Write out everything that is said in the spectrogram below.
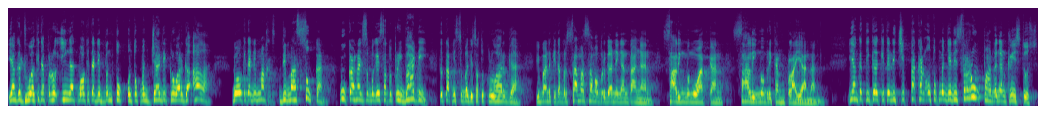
Yang kedua kita perlu ingat bahwa kita dibentuk untuk menjadi keluarga Allah bahwa kita dimasukkan bukan hanya sebagai satu pribadi, tetapi sebagai satu keluarga. Di mana kita bersama-sama bergandengan tangan, saling menguatkan, saling memberikan pelayanan. Yang ketiga kita diciptakan untuk menjadi serupa dengan Kristus.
